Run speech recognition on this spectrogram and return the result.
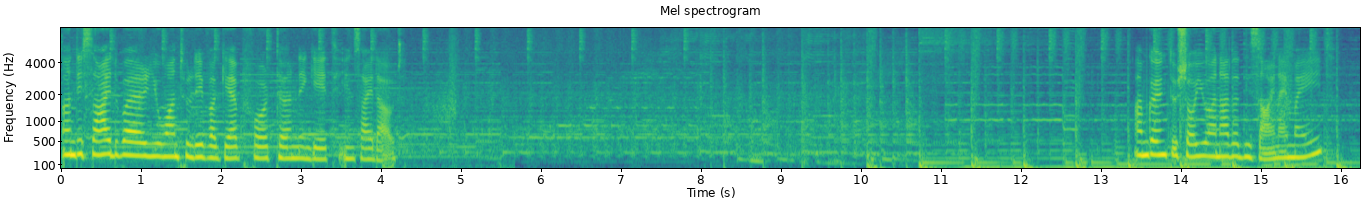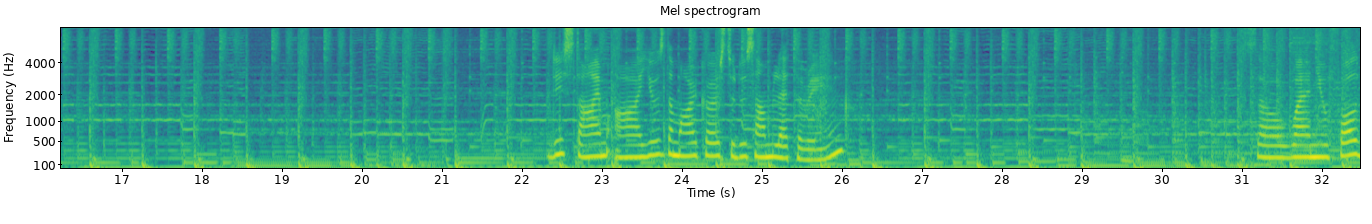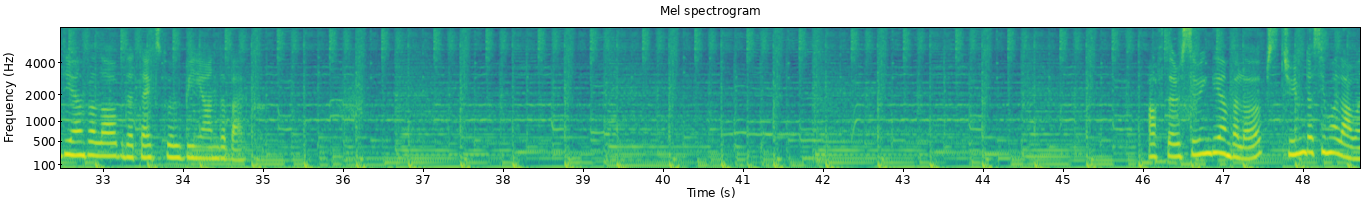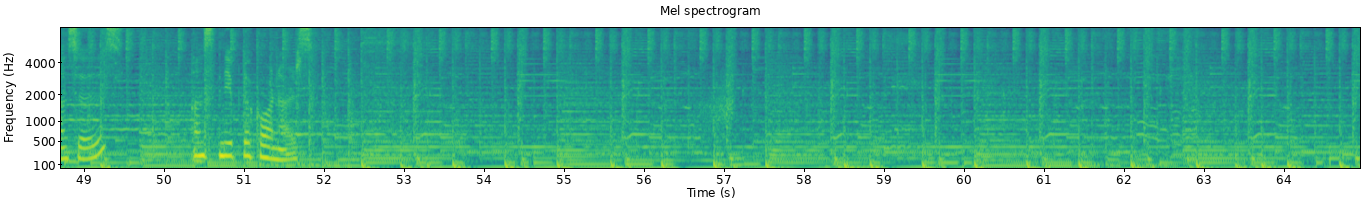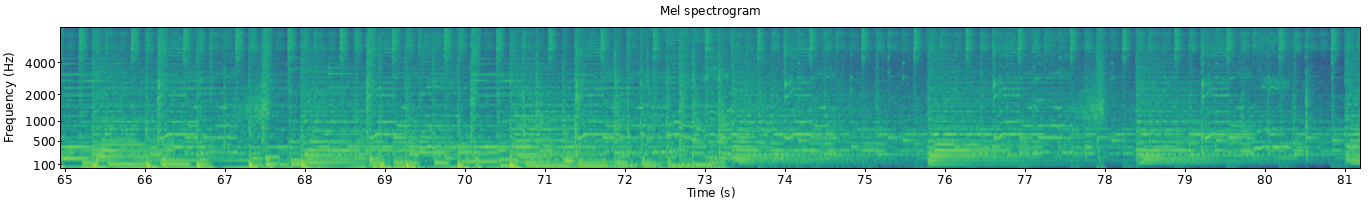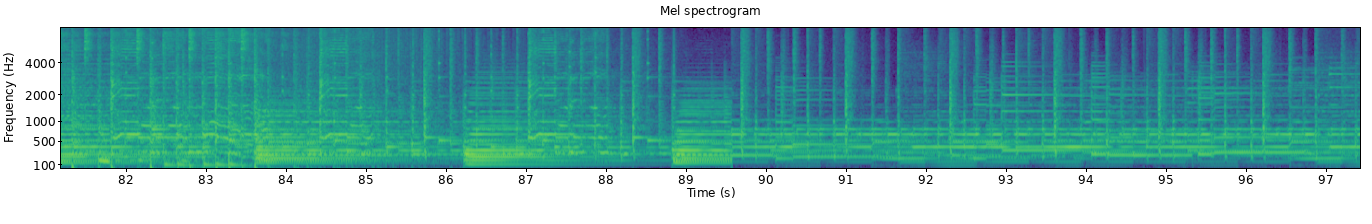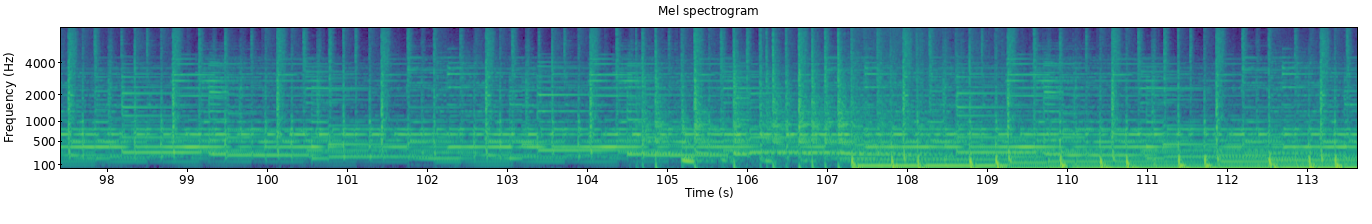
and decide where you want to leave a gap for turning it inside out. I'm going to show you another design I made. This time I used the markers to do some lettering So when you fold the envelope, the text will be on the back. After sewing the envelopes, trim the seam allowances and snip the corners.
